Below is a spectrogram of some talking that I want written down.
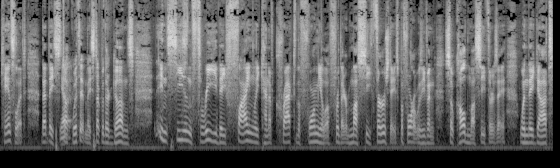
cancel it, that they stuck Yep. with it and they stuck with their guns. In season three, they finally kind of cracked the formula for their must see Thursdays before it was even so called must see Thursday. When they got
